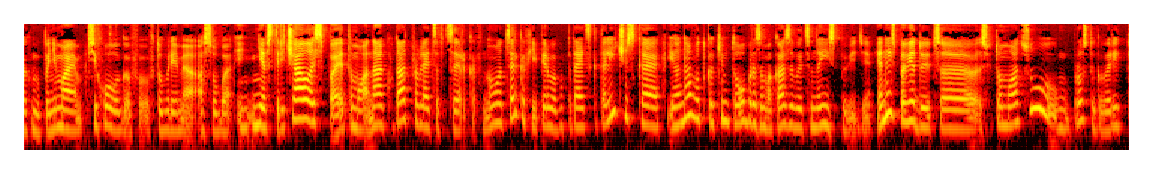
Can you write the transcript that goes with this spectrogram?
как мы понимаем, психологов в то время особо не встречалась, поэтому она куда отправляется в церковь. Но церковь ей первая попадается католическая, и она вот каким-то образом оказывается на исповеди. И она исповедуется святому отцу, просто говорит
